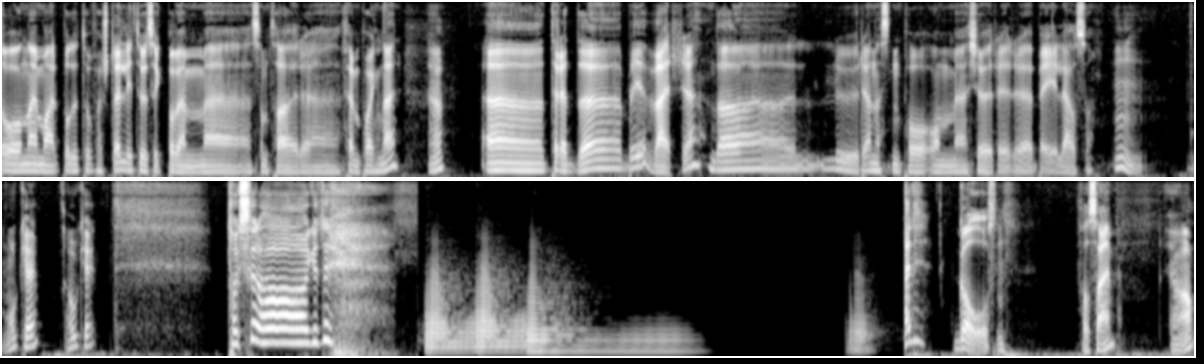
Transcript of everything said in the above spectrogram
og Neymar på de to første. Litt usikker på hvem eh, som tar eh, fem poeng der. Ja. Eh, tredje blir verre. Da lurer jeg nesten på om jeg kjører eh, Bale, jeg også. Mm. Ok, ok. Takk skal dere ha, gutter. Herr Gallosen. Fossheim. Ja.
